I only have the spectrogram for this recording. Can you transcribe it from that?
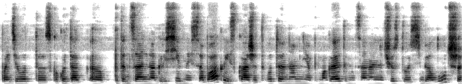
пойдет с какой-то э, потенциально агрессивной собакой и скажет, вот она мне помогает эмоционально чувствовать себя лучше,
